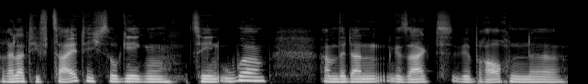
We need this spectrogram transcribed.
relativ zeitig, so gegen 10 Uhr, haben wir dann gesagt, wir brauchen eine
